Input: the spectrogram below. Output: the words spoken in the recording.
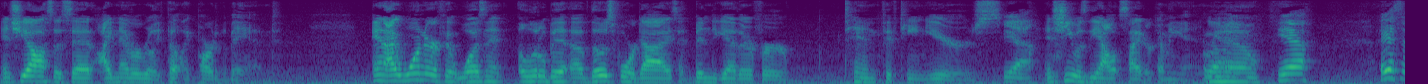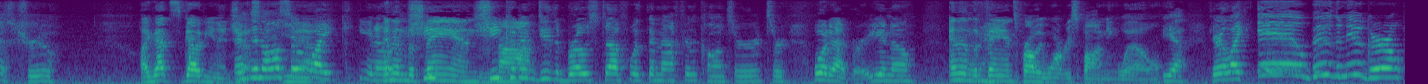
And she also said, "I never really felt like part of the band." And I wonder if it wasn't a little bit of those four guys had been together for 10, 15 years. Yeah. And she was the outsider coming in, right. you know? Yeah. I guess that's true. Like that's got to be an adjustment. And then also you know? like you know, And then the she, fans She not- couldn't do the bro stuff with them after the concerts or whatever. You know. and then the fans probably weren't responding well. Yeah, they're like, "Ew, boo the new girl."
